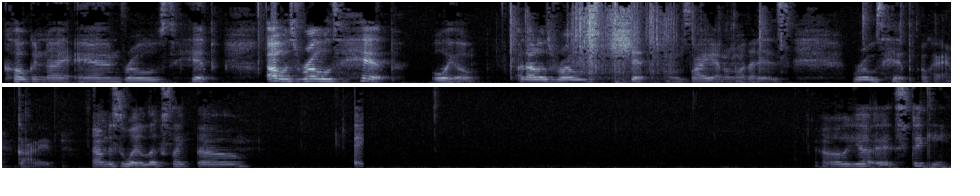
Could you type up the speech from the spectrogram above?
Coconut and Rose Hip. Oh, it's Rose Hip oil. I thought it was Rose Ship. I was like, I don't know what that is. Rose Hip. Okay, got it. Um, this is what it looks like though. Oh yeah, it's sticky.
